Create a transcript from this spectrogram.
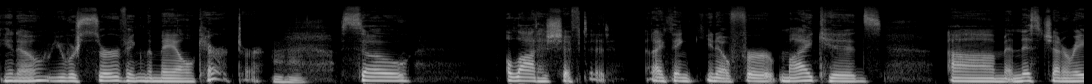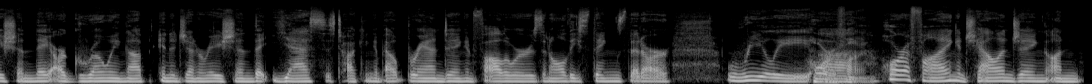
You know, you were serving the male character. Mm-hmm. So a lot has shifted and I think, you know, for my kids um, and this generation, they are growing up in a generation that, yes, is talking about branding and followers and all these things that are really uh, horrifying, uh, horrifying and challenging on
